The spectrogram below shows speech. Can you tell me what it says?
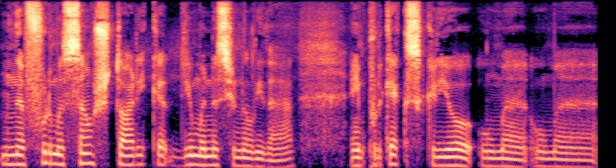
na formação histórica de uma nacionalidade, em porque é que se criou uma, uma,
